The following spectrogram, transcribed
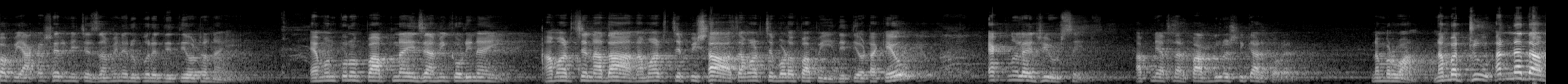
পাপী আকাশের নিচে জমিনের উপরে দ্বিতীয়টা নাই এমন কোনো পাপ নাই যে আমি করি নাই আমার চেয়ে নাদান আমার চেয়ে পিসাচ আমার চেয়ে বড় পাপী দ্বিতীয়টা কেউ অ্যাকনোলেজ ইউর সিন আপনি আপনার পাপগুলো স্বীকার করেন Number one. Number two, anadam,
